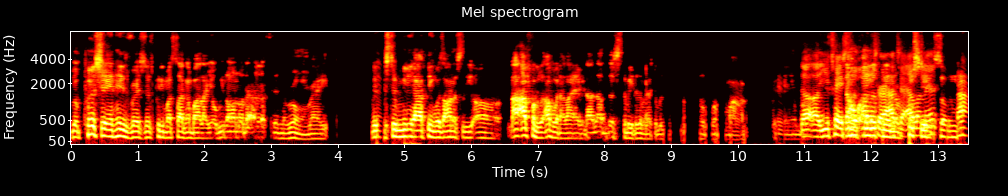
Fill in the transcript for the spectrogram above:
the Pusha in his verse is pretty much talking about like, yo, we don't know the elephant in the room, right? Which to me, I think was honestly, uh, I, I forgot, I forgot that line. That, that, this to me doesn't actually my opinion. The, uh, you chasing the, the feature out your element. So now,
